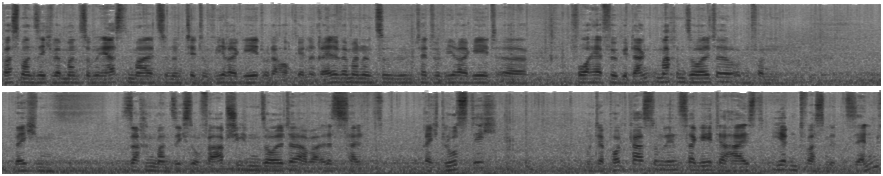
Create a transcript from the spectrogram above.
was man sich, wenn man zum ersten Mal zu einem Tätowierer geht oder auch generell, wenn man zu einem Tätowierer geht, äh, vorher für Gedanken machen sollte und von welchen Sachen man sich so verabschieden sollte. Aber alles ist halt recht lustig. Und der Podcast, um den es da geht, der heißt Irgendwas mit Senf.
